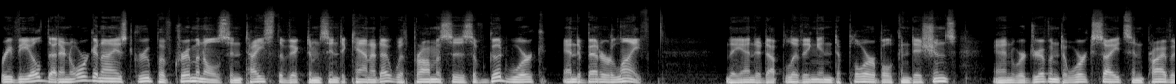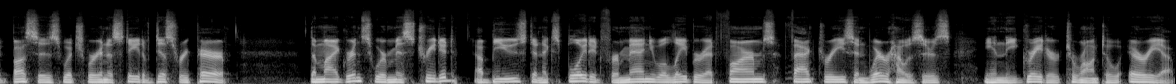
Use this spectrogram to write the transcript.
revealed that an organized group of criminals enticed the victims into Canada with promises of good work and a better life. They ended up living in deplorable conditions and were driven to work sites in private buses which were in a state of disrepair. The migrants were mistreated, abused, and exploited for manual labor at farms, factories, and warehouses in the Greater Toronto Area.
